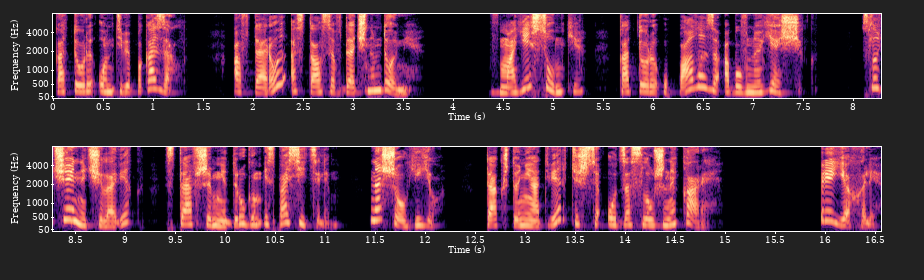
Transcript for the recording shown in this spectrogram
который он тебе показал, а второй остался в дачном доме. В моей сумке, которая упала за обувной ящик. Случайный человек, ставший мне другом и спасителем, нашел ее, так что не отвертишься от заслуженной кары. Приехали.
